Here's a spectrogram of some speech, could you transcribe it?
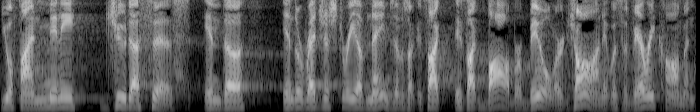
you'll find many Judases in the in the registry of names. It was like, it's like, it's like Bob or Bill or John. It was very common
